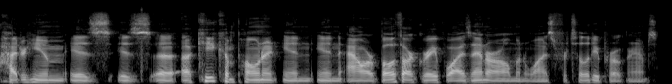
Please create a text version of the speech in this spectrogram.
hydrohume is is a, a, key component in in our both our grape wise and our almond wise fertility programs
